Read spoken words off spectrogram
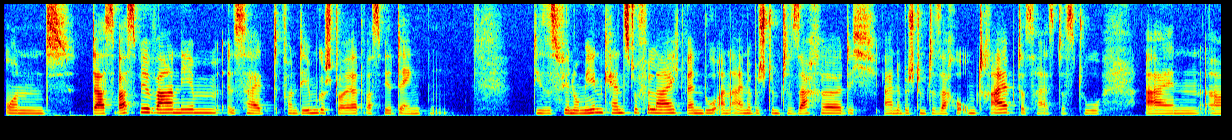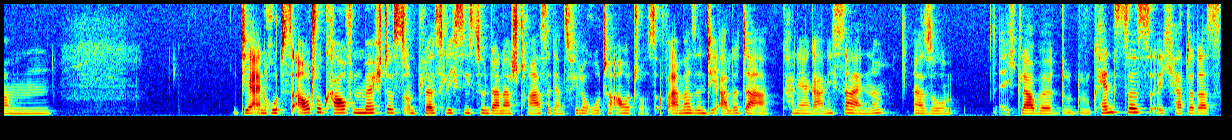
Und das, was wir wahrnehmen, ist halt von dem gesteuert, was wir denken. Dieses Phänomen kennst du vielleicht, wenn du an eine bestimmte Sache, dich eine bestimmte Sache umtreibt. Das heißt, dass du ein, ähm, dir ein rotes Auto kaufen möchtest und plötzlich siehst du in deiner Straße ganz viele rote Autos. Auf einmal sind die alle da. Kann ja gar nicht sein, ne? Also ich glaube, du, du kennst es. Ich hatte das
